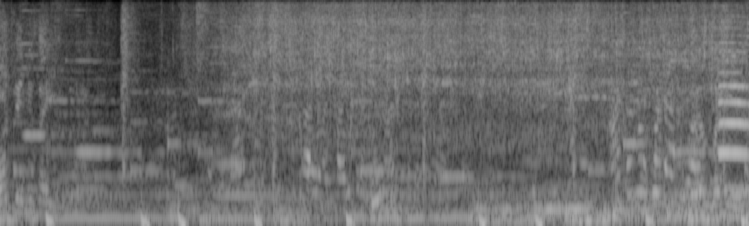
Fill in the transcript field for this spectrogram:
मीच देऊन मीच घेऊ त्याची ताई सांगते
